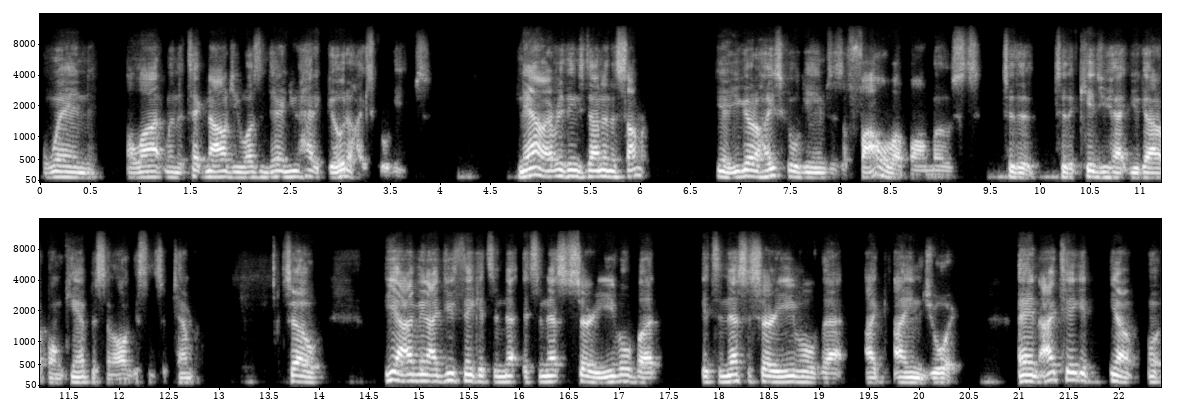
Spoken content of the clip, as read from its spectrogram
when a lot, when the technology wasn't there and you had to go to high school games, now everything's done in the summer. You know, you go to high school games as a follow up almost to the to the kids you had you got up on campus in August and September. So, yeah, I mean, I do think it's a ne- it's a necessary evil, but it's a necessary evil that I I enjoy, and I take it. You know, uh,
